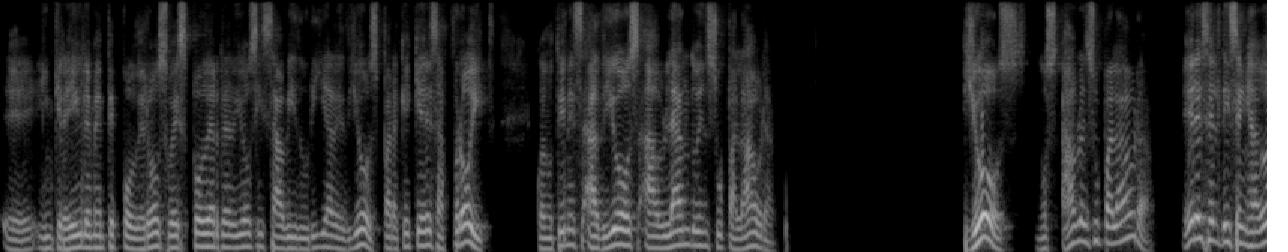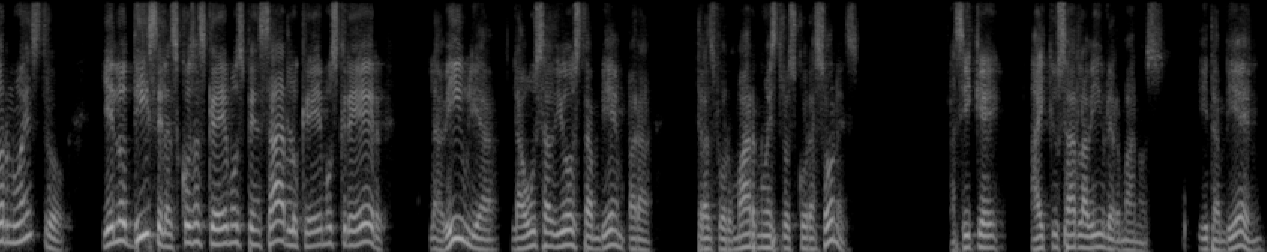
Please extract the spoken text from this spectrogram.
eh, increíblemente poderoso, es poder de Dios y sabiduría de Dios. ¿Para qué quieres a Freud? Cuando tienes a Dios hablando en su palabra. Dios nos habla en su palabra. Él es el diseñador nuestro y Él nos dice las cosas que debemos pensar, lo que debemos creer. La Biblia la usa Dios también para transformar nuestros corazones. Así que hay que usar la Biblia, hermanos. Y también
